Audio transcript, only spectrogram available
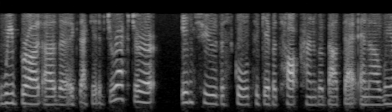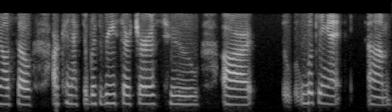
we brought uh, the executive director into the school to give a talk kind of about that. And uh, we also are connected with researchers who are looking at um,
